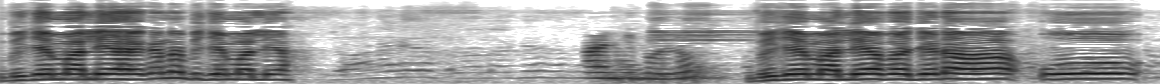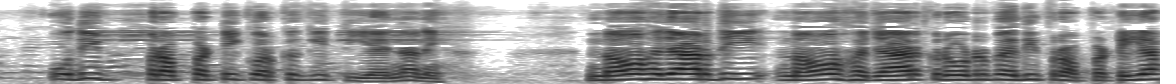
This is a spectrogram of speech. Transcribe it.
ਵਿਜੇ ਮਾਲਿਆ ਹੈਗਾ ਨਾ ਵਿਜੇ ਮਾਲਿਆ? ਹਾਂਜੀ ਬੋਲੋ। ਵਿਜੇ ਮਾਲਿਆ ਵਾ ਜਿਹੜਾ ਉਹ ਉਹਦੀ ਪ੍ਰਾਪਰਟੀ ਕੁਰਕ ਕੀਤੀ ਹੈ ਇਹਨਾਂ ਨੇ। 9000 ਦੀ 9000 ਕਰੋੜ ਰੁਪਏ ਦੀ ਪ੍ਰਾਪਰਟੀ ਆ।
